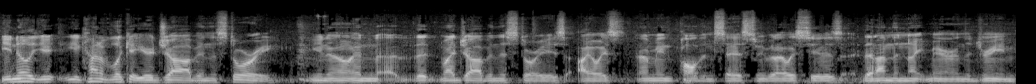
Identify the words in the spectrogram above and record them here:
you know you you kind of look at your job in the story you know and uh, that my job in this story is i always i mean paul didn't say this to me but i always see it as that i'm the nightmare in the dream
